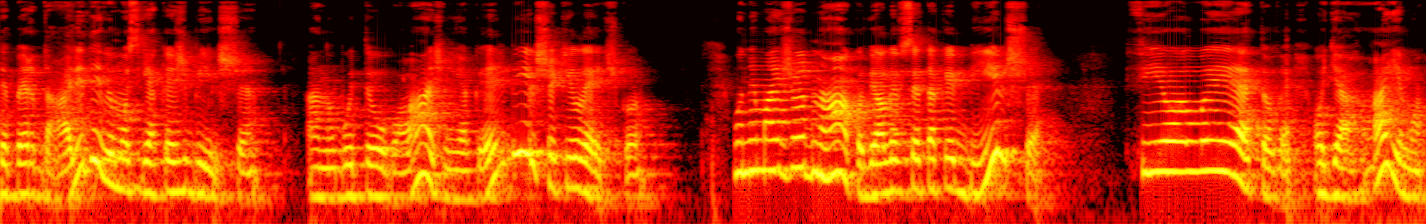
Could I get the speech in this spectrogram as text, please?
тепер далі дивимось, яке ж більше. Ану, будьте уважні, яке ж більше кілечко. Вони майже однакові, але все-таки більше. Фіолетове. Одягаємо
